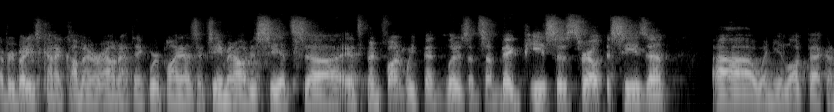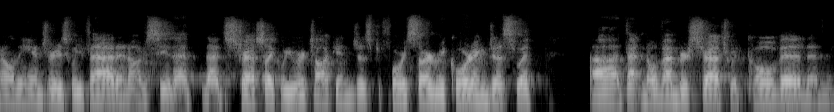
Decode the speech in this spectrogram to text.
everybody's kind of coming around. I think we're playing as a team, and obviously it's uh, it's been fun. We've been losing some big pieces throughout the season. Uh, when you look back on all the injuries we've had, and obviously that that stretch, like we were talking just before we started recording, just with uh, that November stretch with COVID and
